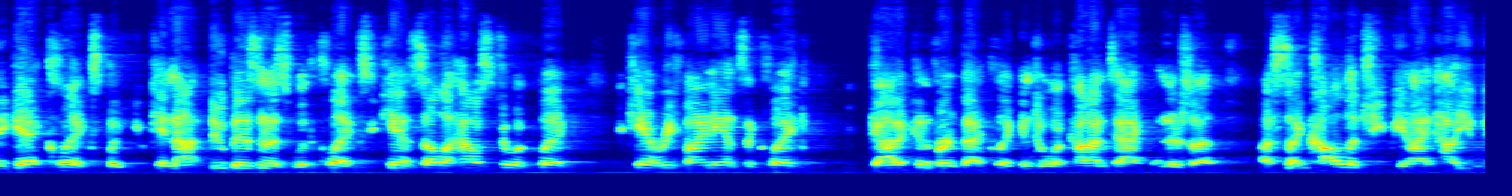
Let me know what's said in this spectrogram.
They get clicks, but you cannot do business with clicks. You can't sell a house to a click. You can't refinance a click. You've got to convert that click into a contact. And there's a, a psychology behind how you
